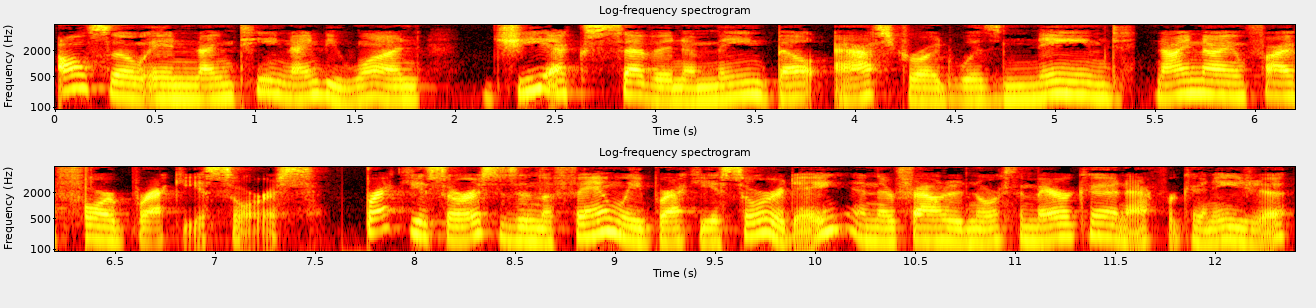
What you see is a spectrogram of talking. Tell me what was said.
Also in 1991, GX7, a main belt asteroid, was named 9954 Brachiosaurus. Brachiosaurus is in the family Brachiosauridae, and they're found in North America and Africa and Asia.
